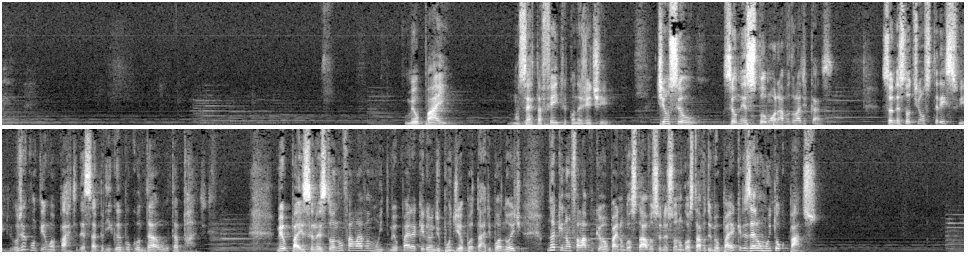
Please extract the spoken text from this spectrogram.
Meu pai, uma certa feita, quando a gente tinha o seu, seu Nestor morava do lado de casa. O seu Nestor tinha uns três filhos. Eu já contei uma parte dessa briga, eu vou contar outra parte. Meu pai, seu Nestor, não falava muito. Meu pai era aquele onde bom dia, boa tarde, boa noite. Não é que não falava porque meu pai não gostava, o seu Nestor não gostava do meu pai, é que eles eram muito ocupados.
